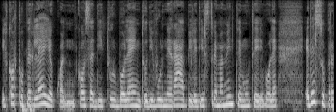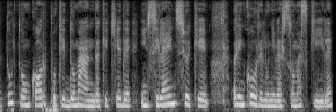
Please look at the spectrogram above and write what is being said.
Il corpo per lei è qualcosa di turbolento, di vulnerabile, di estremamente mutevole ed è soprattutto un corpo che domanda, che chiede in silenzio e che rincorre l'universo maschile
